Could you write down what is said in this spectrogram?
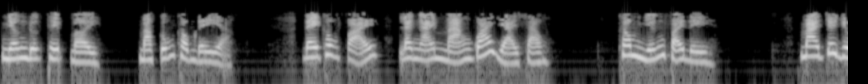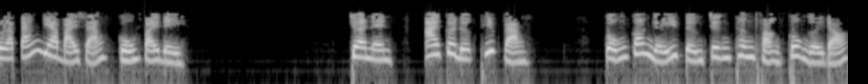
nhận được thiệp mời, mà cũng không đi à? Đây không phải là ngại mạng quá dài sao? Không những phải đi, mà cho dù là tán gia bại sản cũng phải đi. Cho nên, ai có được thiếp vàng, cũng có nghĩ tượng trưng thân phận của người đó.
